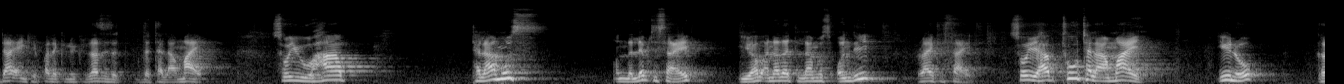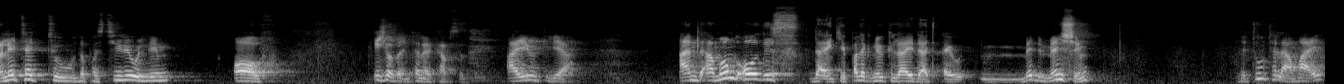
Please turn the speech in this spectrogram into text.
diencephalic nucleus, that is the, the thalami. So you have thalamus on the left side, you have another thalamus on the right side. So you have two thalami, you know, related to the posterior limb of each of the internal capsule. Are you clear? And among all these diencephalic nuclei that I made mention, the two thalami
